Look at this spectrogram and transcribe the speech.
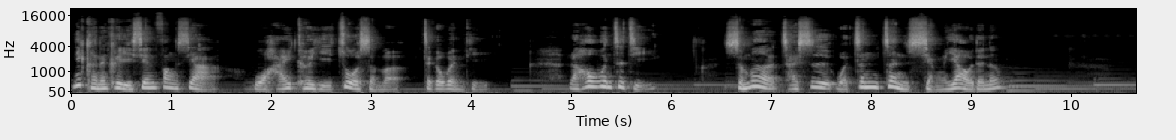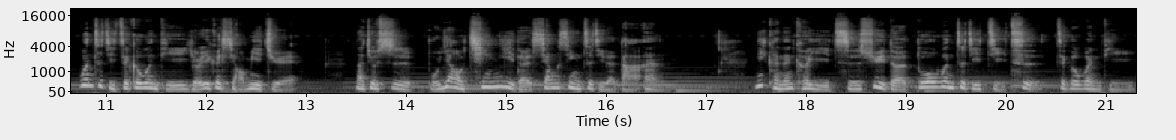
你可能可以先放下“我还可以做什么”这个问题，然后问自己：什么才是我真正想要的呢？问自己这个问题有一个小秘诀，那就是不要轻易的相信自己的答案。你可能可以持续的多问自己几次这个问题，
